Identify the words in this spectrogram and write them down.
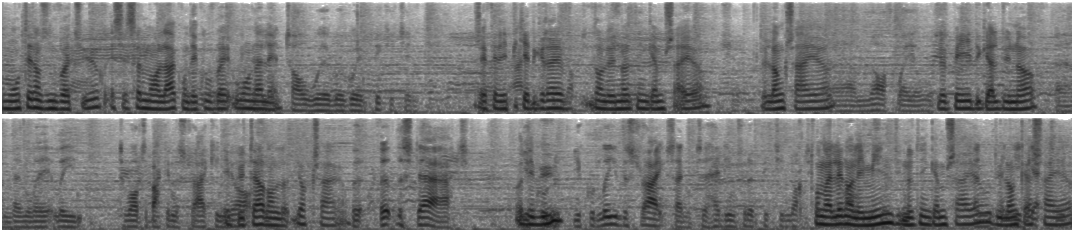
On montait dans une voiture et c'est seulement là qu'on découvrait où on allait. J'ai fait des piquets de grève dans le Nottinghamshire, le Lancashire, le pays de Galles du Nord, et plus tard dans le Yorkshire. Au début, quand on allait dans les mines du Nottinghamshire ou du Lancashire,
